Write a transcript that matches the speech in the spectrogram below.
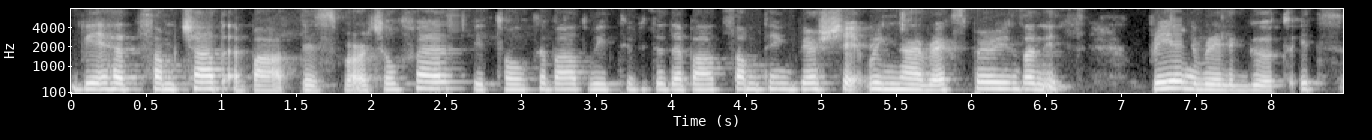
We had some chat about this virtual fest. We talked about, we tweeted about something. We're sharing our experience, and it's really, really good. It's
